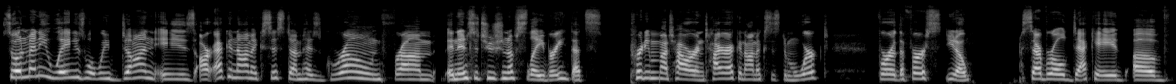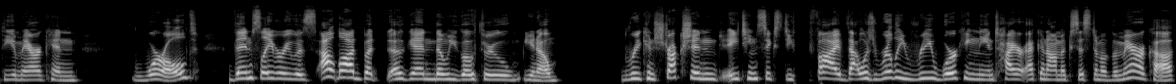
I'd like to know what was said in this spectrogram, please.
So, in many ways, what we've done is our economic system has grown from an institution of slavery. That's pretty much how our entire economic system worked for the first, you know, several decades of the American world. Then slavery was outlawed, but again, then we go through, you know, Reconstruction, 1865, that was really reworking the entire economic system of America,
